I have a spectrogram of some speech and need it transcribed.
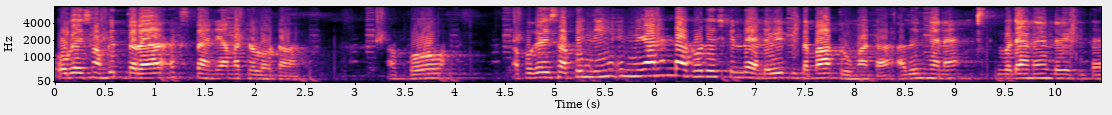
ഓ ഗൈസ് നമുക്ക് ഇത്ര എക്സ്പാൻഡ് ചെയ്യാൻ പറ്റുള്ളൂ കേട്ടോ. അപ്പോൾ അപ്പോൾ ഗൈസ് അപ്പോൾ ഇനി ഇനി ഞാൻ ഉണ്ടാക്കാൻ ഉദ്ദേശിക്കുന്നത് എന്റെ വീട്ടിലത്തെ ബാത്റൂം ആട്ടാ. അത് ഇങ്ങനെ ഇവിടെയാണ് എന്റെ വീട്ടിലത്തെ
